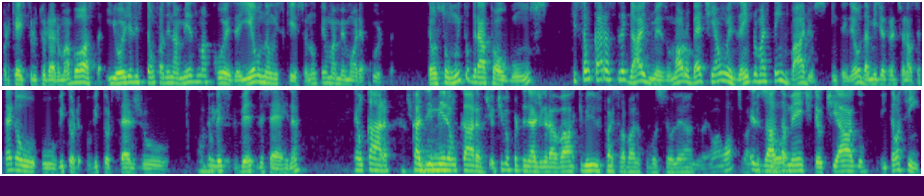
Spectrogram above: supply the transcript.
porque a estrutura era uma bosta, e hoje eles estão fazendo a mesma coisa, e eu não esqueço, eu não tenho uma memória curta. Então eu sou muito grato a alguns que são caras legais mesmo. Mauro Betti é um exemplo, mas tem vários, entendeu? Da mídia tradicional. Você pega o, o Vitor o Vitor Sérgio VCR, né? É um cara. O Casimiro é um cara. Eu tive a oportunidade de gravar. Que menino faz trabalho com você, o Leandro. É uma ótima Exatamente. Pessoa. Tem o Thiago. Então, assim,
